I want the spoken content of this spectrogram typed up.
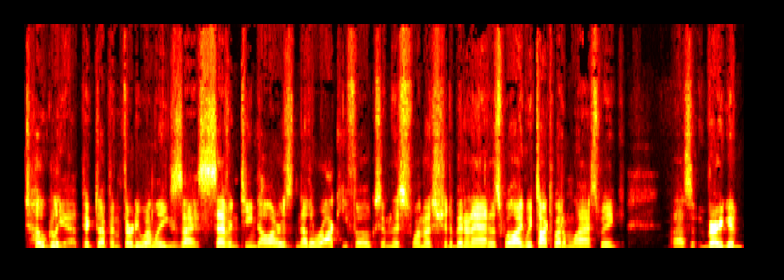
Toglia picked up in 31 leagues as high as $17. Another Rocky, folks, and this one should have been an ad as well. Like we talked about him last week. Uh, so very good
